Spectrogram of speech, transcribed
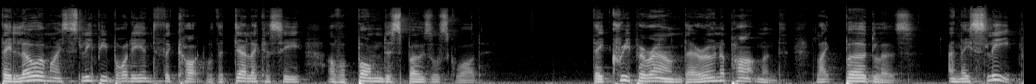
They lower my sleepy body into the cot with the delicacy of a bomb disposal squad. They creep around their own apartment like burglars, and they sleep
